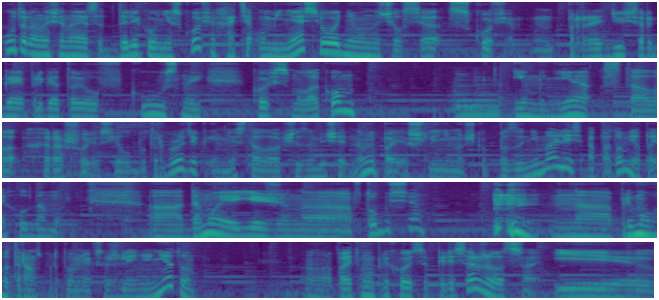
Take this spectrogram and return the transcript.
Утро начинается далеко не с кофе, хотя у меня сегодня он начался с кофе. Продюсер Гай приготовил вкусный кофе с молоком, и мне стало хорошо. Я съел бутербродик, и мне стало вообще замечательно. Мы пошли немножечко позанимались, а потом я поехал домой. А, домой я езжу на автобусе. на прямого транспорта у меня, к сожалению, нету. А, поэтому приходится пересаживаться и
